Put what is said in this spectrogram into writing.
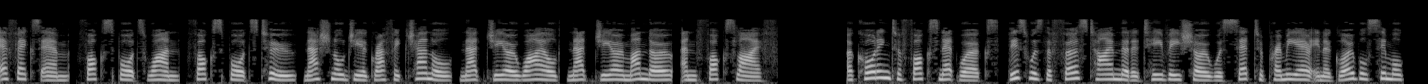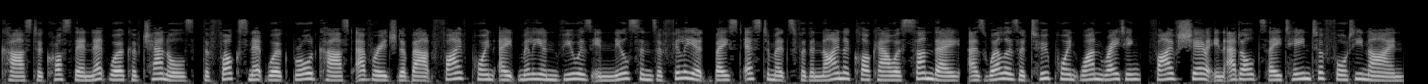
FXM, Fox Sports 1, Fox Sports 2, National Geographic Channel, Nat Geo Wild, Nat Geo Mundo, and Fox Life. According to Fox Networks, this was the first time that a TV show was set to premiere in a global simulcast across their network of channels. The Fox network broadcast averaged about 5.8 million viewers in Nielsen's affiliate based estimates for the 9 o'clock hour Sunday, as well as a 2.1 rating, 5 share in adults 18 to 49.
